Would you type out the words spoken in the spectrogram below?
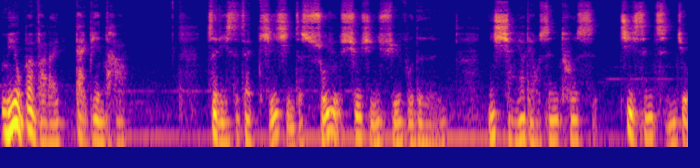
没有办法来改变它。这里是在提醒着所有修行学佛的人：你想要了生脱死、寄生成就，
